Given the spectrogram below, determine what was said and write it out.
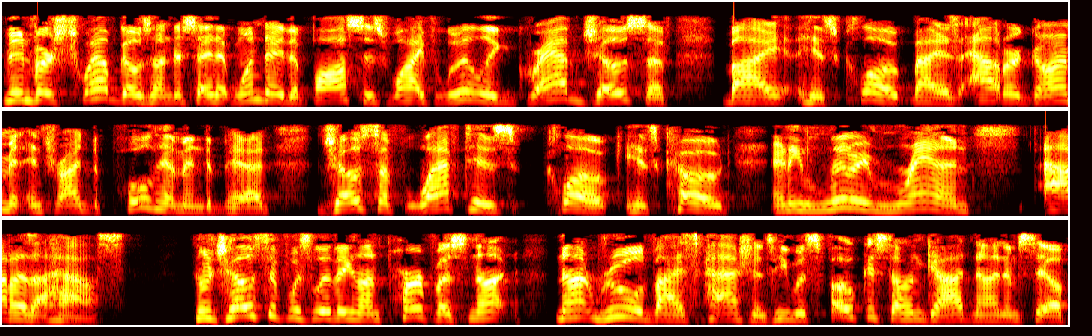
then verse 12 goes on to say that one day the boss's wife literally grabbed Joseph by his cloak, by his outer garment and tried to pull him into bed. Joseph left his cloak, his coat, and he literally ran out of the house. So Joseph was living on purpose, not, not ruled by his passions. He was focused on God, not himself.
